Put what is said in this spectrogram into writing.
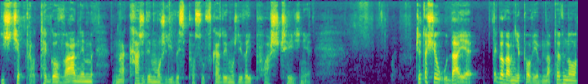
iście protegowanym na każdy możliwy sposób, w każdej możliwej płaszczyźnie. Czy to się udaje? Tego Wam nie powiem. Na pewno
